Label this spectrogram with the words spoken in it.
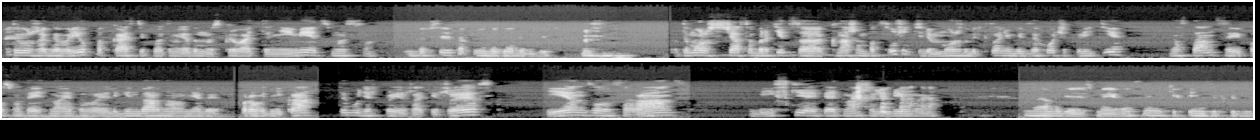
Ты уже говорил в подкасте, поэтому я думаю, скрывать-то не имеет смысла. Да все и так не догадывались. Ты можешь сейчас обратиться к нашим подслушателям, может быть кто-нибудь захочет прийти на станции и посмотреть на этого легендарного мега-проводника. Ты будешь проезжать Ижевск, Пензу, Саранск, Лиски опять наши любимые. Ну, я надеюсь, мои родственники в Пензе придут.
